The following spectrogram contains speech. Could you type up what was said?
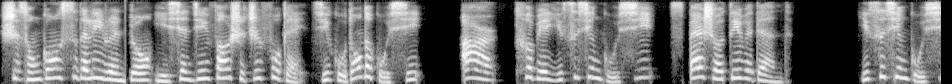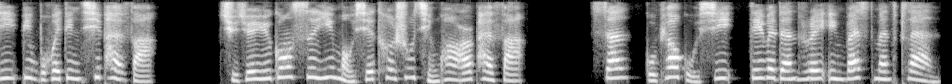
是从公司的利润中以现金方式支付给及股东的股息。二、特别一次性股息 （special dividend），一次性股息并不会定期派发，取决于公司因某些特殊情况而派发。三、股票股息 （dividend reinvestment plan），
